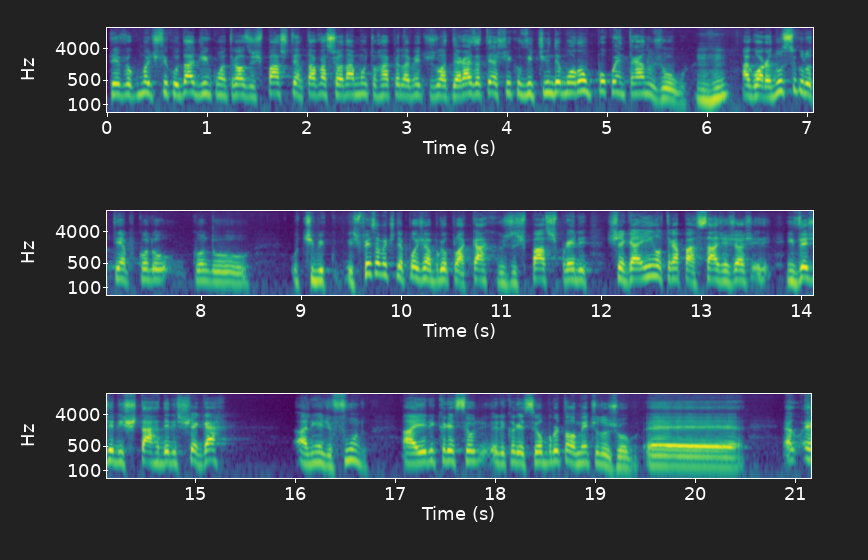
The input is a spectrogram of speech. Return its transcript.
teve alguma dificuldade de encontrar os espaços, tentava acionar muito rapidamente os laterais, até achei que o Vitinho demorou um pouco a entrar no jogo. Uhum. Agora, no segundo tempo, quando, quando o time, especialmente depois de abrir o placar, os espaços para ele chegar em ultrapassagem, já, em vez de ele estar, dele chegar à linha de fundo, aí ele cresceu, ele cresceu brutalmente no jogo. É, é, é,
